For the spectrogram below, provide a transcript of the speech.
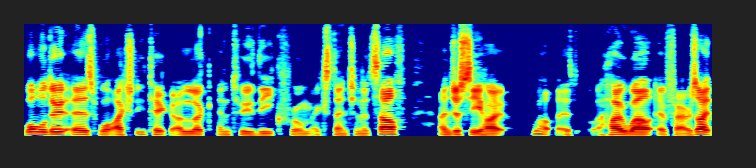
what we'll do is we'll actually take a look into the Chrome extension itself and just see how well, how well it fares out.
